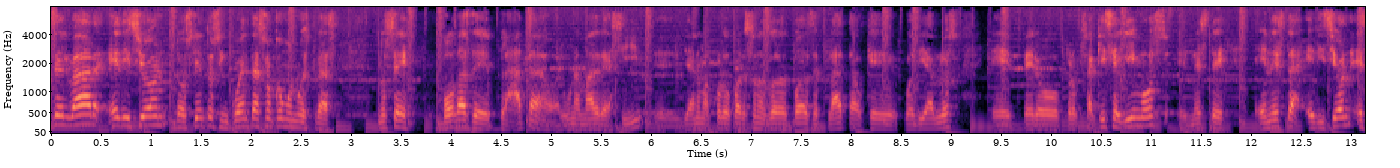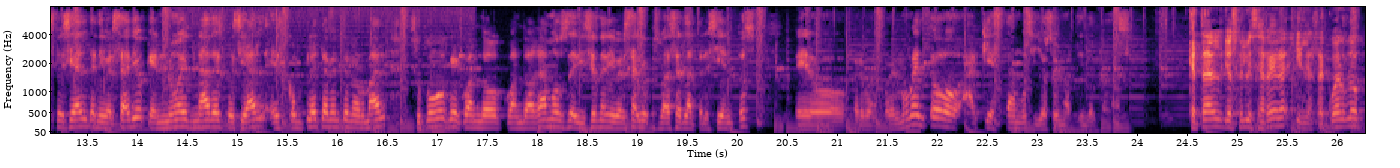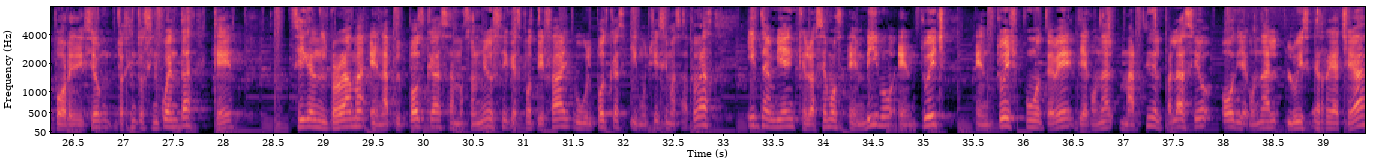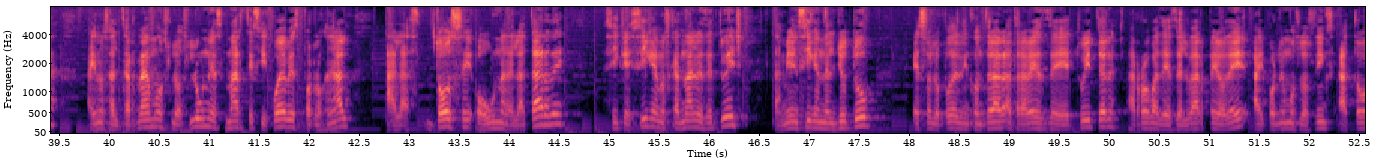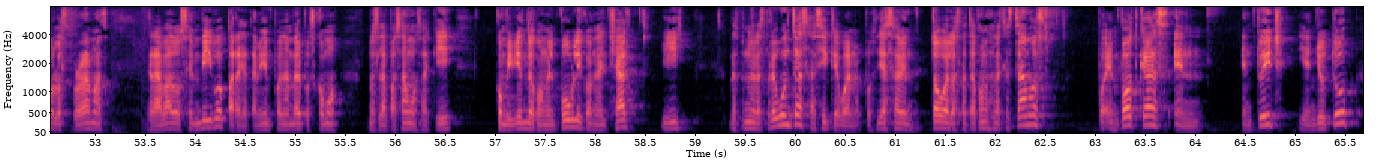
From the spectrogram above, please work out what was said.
desde el bar, edición 250, son como nuestras, no sé, bodas de plata o alguna madre así. Eh, ya no me acuerdo cuáles son las bodas de plata o qué, diablos, eh, pero, pero pues aquí seguimos en, este, en esta edición especial de aniversario, que no es nada especial, es completamente normal. Supongo que cuando, cuando hagamos edición de aniversario, pues va a ser la 300, pero, pero bueno, por el momento aquí estamos y yo soy Martín del Palacio. ¿Qué tal? Yo soy Luis Herrera y les recuerdo por edición 250 que sigan el programa en Apple Podcasts, Amazon Music, Spotify, Google Podcasts y muchísimas otras. Y también que lo hacemos en vivo en Twitch, en twitch.tv, diagonal Martín del Palacio o diagonal Luis RHA. Ahí nos alternamos los lunes, martes y jueves por lo general a las 12 o 1 de la tarde. Así que sigan los canales de Twitch, también sigan el YouTube. Eso lo pueden encontrar a través de Twitter, arroba desde el bar POD. Ahí ponemos los links a todos los programas grabados en vivo para que también puedan ver pues cómo nos la pasamos aquí conviviendo con el público en el chat y respondiendo las preguntas. Así que bueno, pues ya saben todas las plataformas en las que estamos, pues, en podcast, en, en Twitch y en YouTube.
